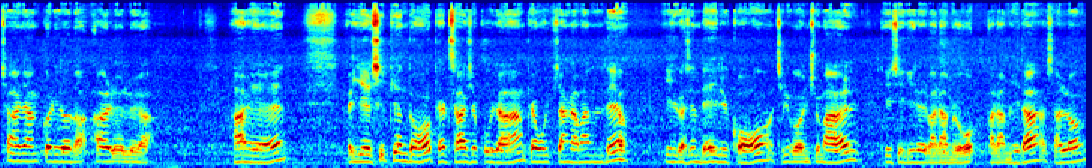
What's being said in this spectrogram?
찬양거리로다. 할렐루야. 아멘. 이제 시편도 149장 150장 남았는데요. 이것은 내일 읽고 즐거운 주말 되시기를 바라며 바랍니다. 샬롬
